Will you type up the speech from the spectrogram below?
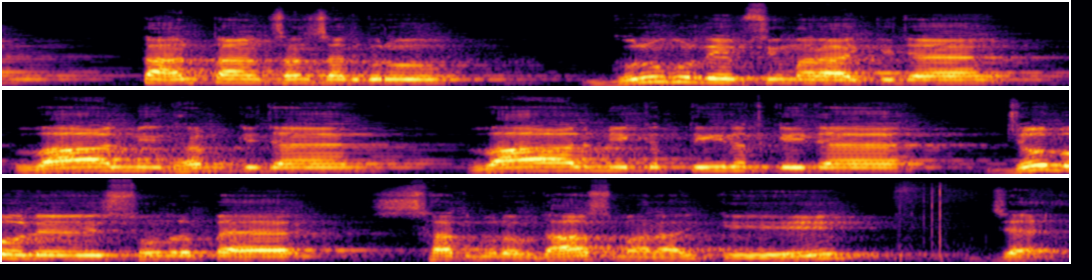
ਧੰਨ ਧੰਨ ਸੰਤ ਸਤਿਗੁਰੂ। ਗੁਰੂ ਗੁਰਦੇਵ ਸਿੰਘ ਮਹਾਰਾਜ ਕੀ ਜੈ। ਵਾਲਮੀਕ ਧਰਮ ਕੀ ਜੈ। ਵਾਲਮੀਕ ਤੀਰਥ ਕੀ ਜੈ। ਜੋ ਬੋਲੇ ਸੁਨ ਰਪੈ ਸਤਿਗੁਰੂ ਰਵਿਦਾਸ ਮਹਾਰਾਜ ਕੀ ਜੈ।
